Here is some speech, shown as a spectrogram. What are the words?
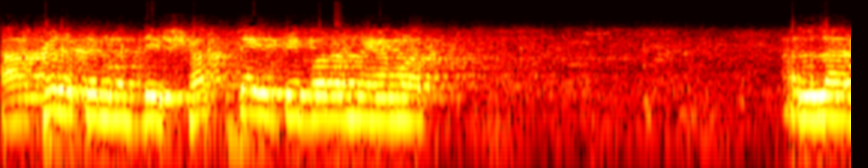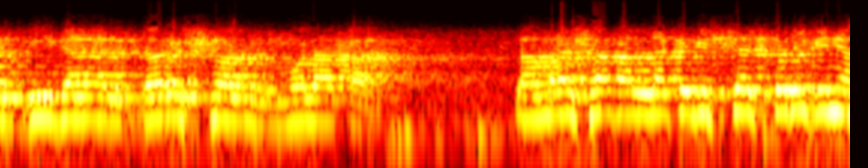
আখেরাতের মধ্যে সবচাইতে বড় নিয়ামত আল্লাহর দিদার, দর্শন, মোলাকাত। তো আমরা সব আল্লাহকে বিশ্বাস করি কিনা?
